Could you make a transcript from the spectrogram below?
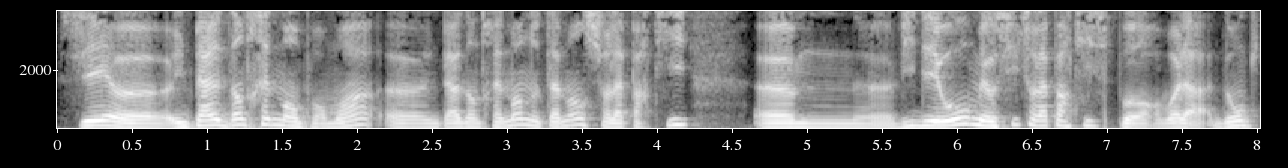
c'est euh, une période d'entraînement pour moi, une période d'entraînement notamment sur la partie vidéo, mais aussi sur la partie sport. Voilà, donc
